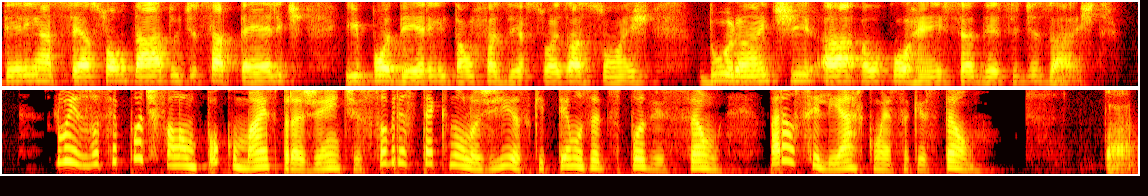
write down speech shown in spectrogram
terem acesso ao dado de satélite e poderem então fazer suas ações durante a ocorrência desse desastre. Luiz, você pode falar um pouco mais para a gente sobre as tecnologias que temos à disposição para auxiliar com essa questão? Tá.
